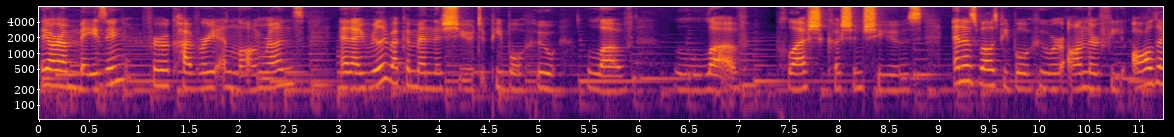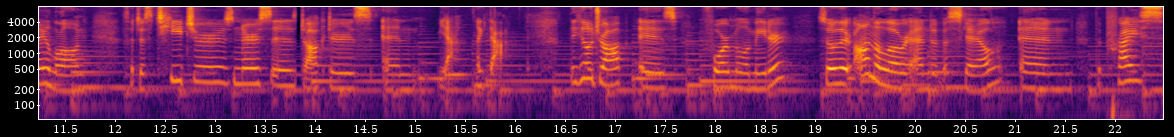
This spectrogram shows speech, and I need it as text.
They are amazing for recovery and long runs, and I really recommend this shoe to people who love, love plush cushion shoes, and as well as people who are on their feet all day long, such as teachers, nurses, doctors, and yeah, like that. The heel drop is 4 millimeter, so they're on the lower end of the scale, and the price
